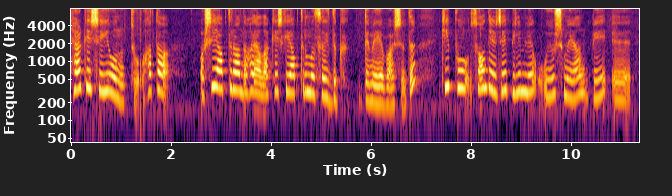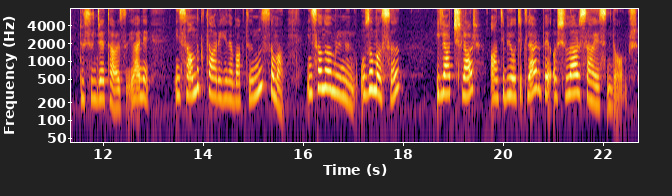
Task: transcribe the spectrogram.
herkes şeyi unuttu. Hatta aşı yaptıran da hay Allah keşke yaptırmasaydık demeye başladı. Ki bu son derece bilimle uyuşmayan bir e, düşünce tarzı. Yani insanlık tarihine baktığımız zaman insan ömrünün uzaması ilaçlar, antibiyotikler ve aşılar sayesinde olmuş.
